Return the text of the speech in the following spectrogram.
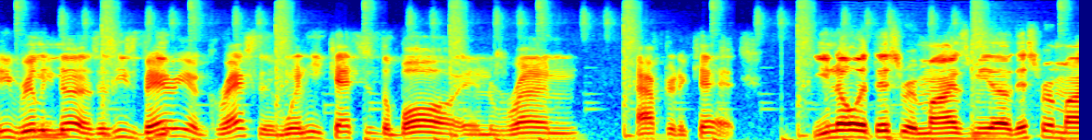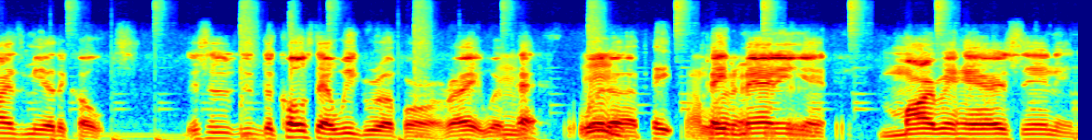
He really does. Is he's very aggressive when he catches the ball and run after the catch. You know what this reminds me of? This reminds me of the Colts. This is the Colts that we grew up on, right? With mm. Pat, with uh, Pey- Peyton Manning and Marvin Harrison and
